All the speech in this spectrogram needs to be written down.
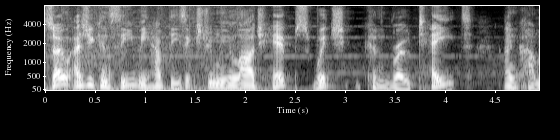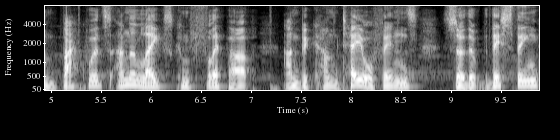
So as you can see, we have these extremely large hips, which can rotate and come backwards, and the legs can flip up and become tail fins, so that this thing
